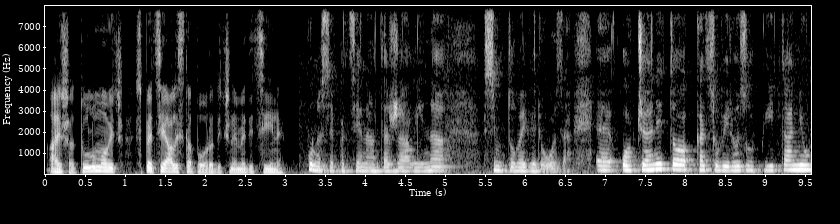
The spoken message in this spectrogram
Ajša Tulumović, specijalista porodične medicine. Puno se pacijenata žali na simptome viroza. E, očenito, kad su viroze u pitanju,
